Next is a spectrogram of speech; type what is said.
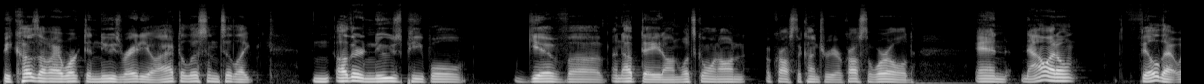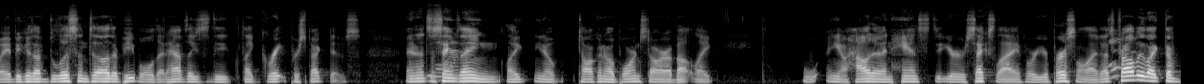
because of I worked in news radio, I have to listen to like other news people give uh, an update on what's going on across the country or across the world. And now I don't feel that way because I've listened to other people that have these the like great perspectives. And it's the same thing like, you know, talking to a porn star about like you know how to enhance your sex life or your personal life that's yeah. probably like the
